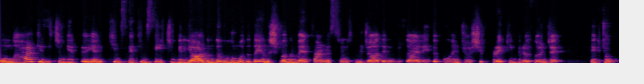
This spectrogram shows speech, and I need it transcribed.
onun herkes için bir e, yani kimse kimse için bir yardımda bulunmadı. Dayanışmanın ve internasyonist mücadelenin güzelliği de bu. NGO Shipbreaking biraz önce pek çok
